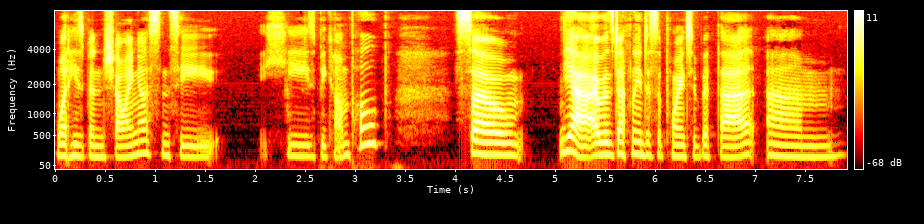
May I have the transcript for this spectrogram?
what he's been showing us since he he's become pope. So yeah, I was definitely disappointed with that. Um,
